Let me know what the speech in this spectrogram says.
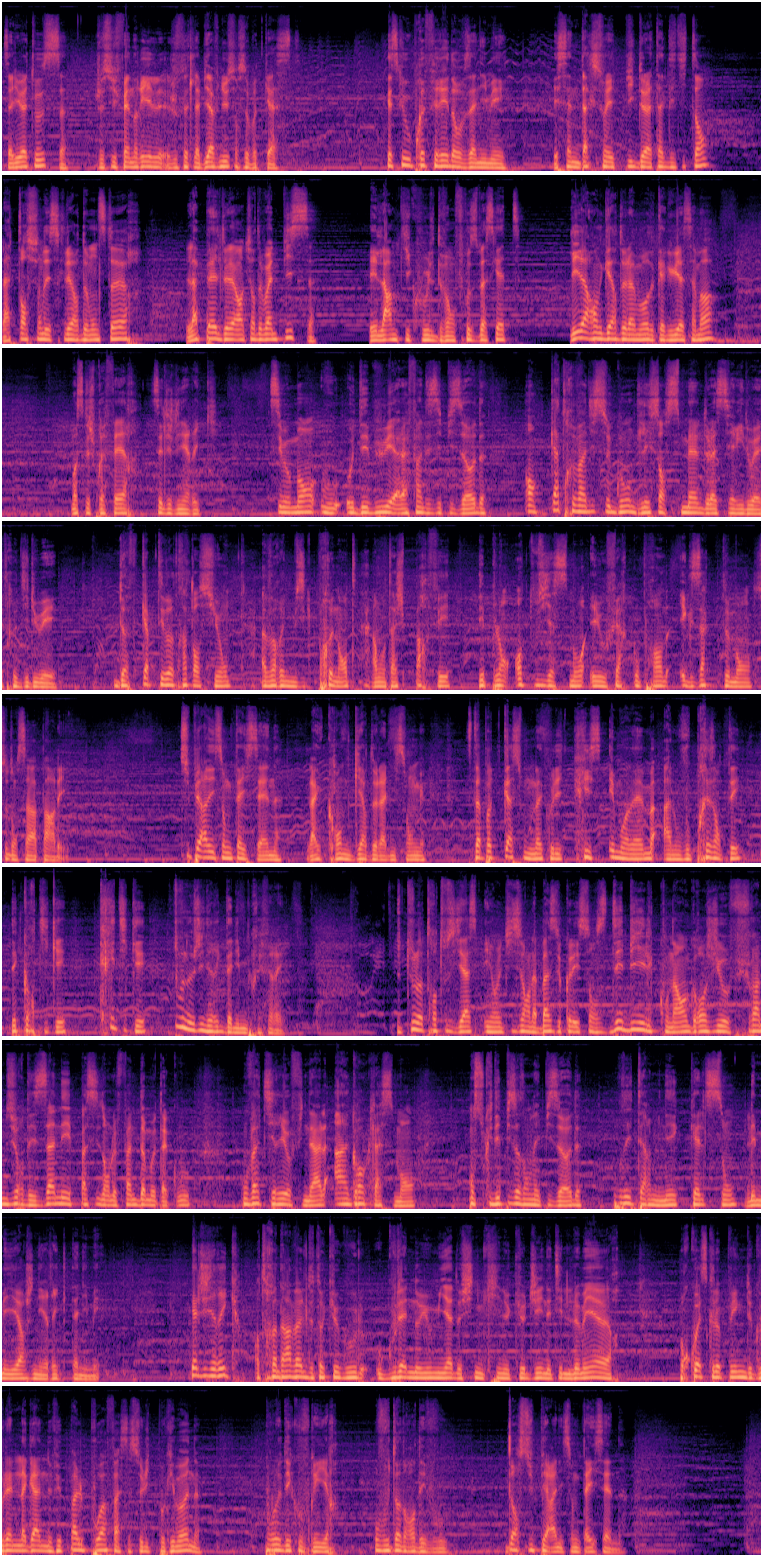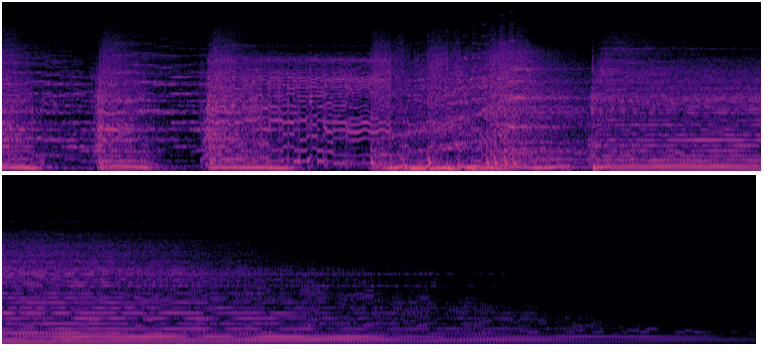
Salut à tous, je suis Fenril et je vous souhaite la bienvenue sur ce podcast. Qu'est-ce que vous préférez dans vos animés? Les scènes d'action épiques de l'attaque des titans? La tension des thrillers de Monster? L'appel de l'aventure de One Piece? Les larmes qui coulent devant Fruits Basket? L'hilarante guerre de l'amour de Kaguya-sama? Moi ce que je préfère, c'est les génériques. Ces moments où, au début et à la fin des épisodes, en 90 secondes, l'essence même de la série doit être diluée. Doivent capter votre attention, avoir une musique prenante, un montage parfait, des plans enthousiasmants et vous faire comprendre exactement ce dont ça va parler. Super Anisong Tyson, la grande guerre de l'Anisong, c'est un podcast où mon acolyte Chris et moi-même allons vous présenter, décortiquer, critiquer tous nos génériques d'anime préférés. De tout notre enthousiasme et en utilisant la base de connaissances débiles qu'on a engrangée au fur et à mesure des années passées dans le fandom otaku, on va tirer au final un grand classement, construit d'épisode en épisode, déterminer quels sont les meilleurs génériques d'anime. Quel générique entre Unravel de Tokyo Ghoul ou Gulen no Yumiya de Shinki no Kyojin est-il le meilleur? Pourquoi est-ce que l'opening de Gulen Lagan ne fait pas le poids face à celui de Pokémon? Pour le découvrir, on vous donne rendez-vous dans Super Anisong Tyson.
